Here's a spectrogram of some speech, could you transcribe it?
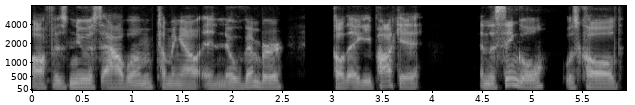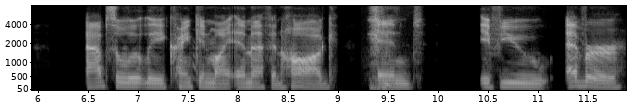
off his newest album coming out in November called Eggy Pocket. And the single was called Absolutely Cranking My MF and Hog. And if you ever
